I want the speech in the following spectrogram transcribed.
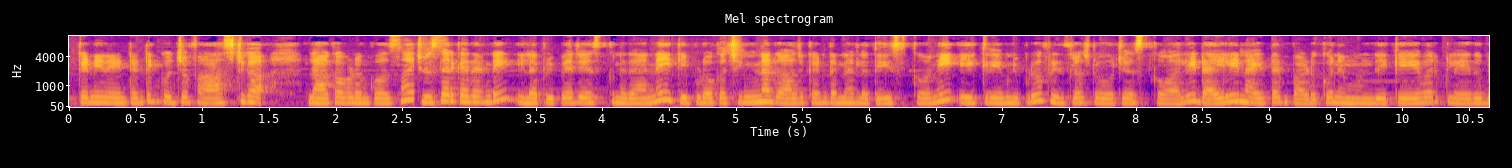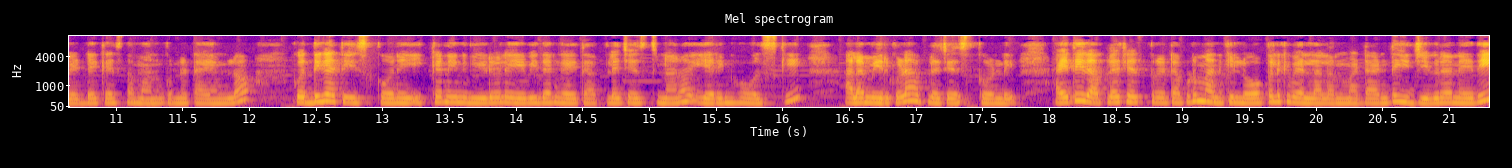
ఇక్కడ నేను ఏంటంటే కొంచెం ఫాస్ట్గా లాక్ అవ్వడం కోసం చూసారు కదండి? ఇలా ప్రిపేర్ చేసుకున్న దాన్ని. ఇక ఇప్పుడు ఒక చిన్న గాజు కంటైనర్లో రెండు తీసుకొని ఈ క్రీమ్ని ఇప్పుడు ఫ్రిడ్జ్లో స్టోర్ చేసుకోవాలి. డైలీ నైట్ టైం పడుకునే ముందు ఏ వర్క్ లేదు బెడ్ ఎక్కేస్తాం అనుకున్న టైంలో కొద్దిగా తీసుకొని ఇక్కడ నేను వీడియోలో ఏ విధంగా అయితే అప్లై చేస్తున్నానో ఇయరింగ్ హోల్స్కి అలా మీరు కూడా అప్లై చేసుకోండి. అయితే ఇది అప్లై చేసుకునేటప్పుడు మనకి లోపలికి వెళ్ళాలన్నమాట. అంటే ఈ జిగురు అనేది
